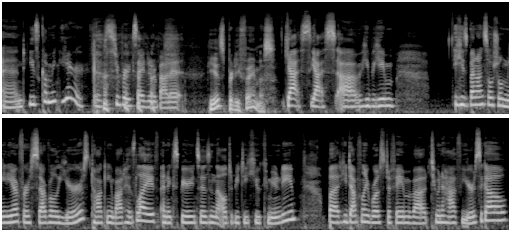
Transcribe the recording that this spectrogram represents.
And he's coming here. I'm super excited about it. He is pretty famous. Yes, yes. Uh, he became. He's been on social media for several years talking about his life and experiences in the LGBTQ community, but he definitely rose to fame about two and a half years ago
